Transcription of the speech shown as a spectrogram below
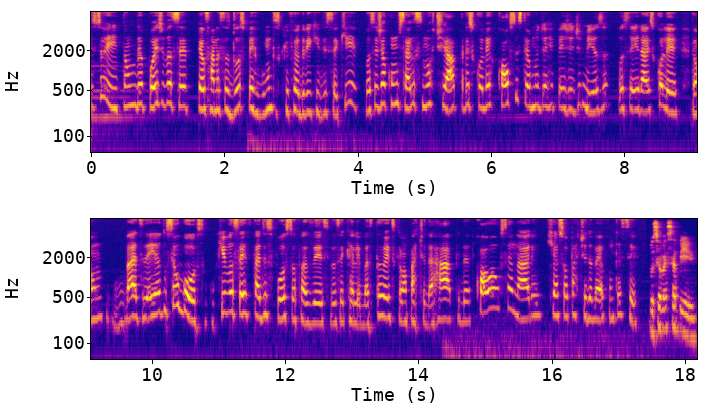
Isso aí, então depois de você pensar nessas duas perguntas que o Frederic disse aqui, você já consegue se nortear para escolher qual sistema de RPG de mesa você irá escolher. Então, baseia no seu gosto. O que você está disposto a fazer, se você quer ler bastante, se quer uma partida rápida, qual é o cenário que a sua partida vai acontecer. Você vai saber,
